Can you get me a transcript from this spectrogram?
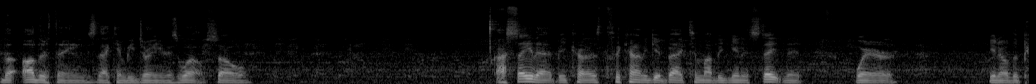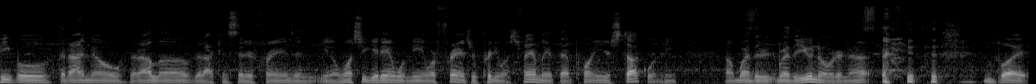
the other things that can be draining as well. So I say that because to kind of get back to my beginning statement where you know the people that I know that I love that I consider friends and you know once you get in with me and we're friends you're pretty much family at that point you're stuck with me um, whether whether you know it or not. But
